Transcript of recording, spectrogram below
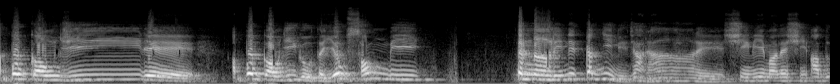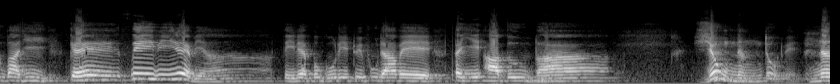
အပုတ်ကောင်ကြီးတဲ့အပုတ်ကောင်ကြီးကိုတရုပ်ဆောင်ပြီး တဏှာတွေနဲ့ကပ်ညိနေကြတာတဲ့ရှင်လေးမှလည်းရှင်အတုပကြီးကဲသေပြီတဲ့ဗျာသေတဲ့ပုဂ္ဂိုလ်တွေတွေ့ဖူးတာပဲတရေအတုပယုံနံတို့တွေနံ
